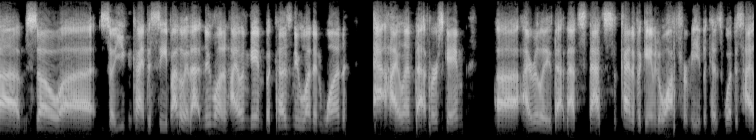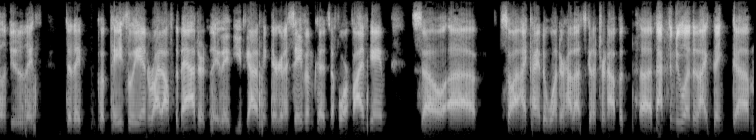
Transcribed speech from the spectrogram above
Um, so uh, so you can kind of see. By the way, that New London Highland game because New London won at Highland that first game. Uh, I really that that's that's kind of a game to watch for me because what does Highland do? Do they do they put Paisley in right off the bat, or they, they you got to think they're going to save him because it's a four or five game? So uh, so I kind of wonder how that's going to turn out. But uh, back to New London, I think um,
